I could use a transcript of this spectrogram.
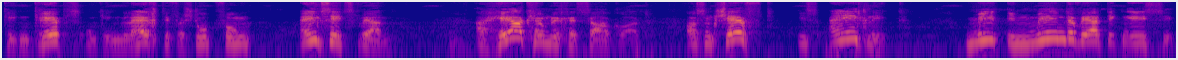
gegen Krebs und gegen leichte Verstopfung eingesetzt werden. Ein herkömmliches Sauerkraut aus dem Geschäft ist eingelegt in minderwertigen Essig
